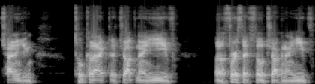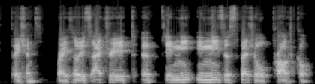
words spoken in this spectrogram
challenging to collect a drug naive, uh, first episode drug naive patients, right? So it's actually it uh, it, it needs a special protocol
